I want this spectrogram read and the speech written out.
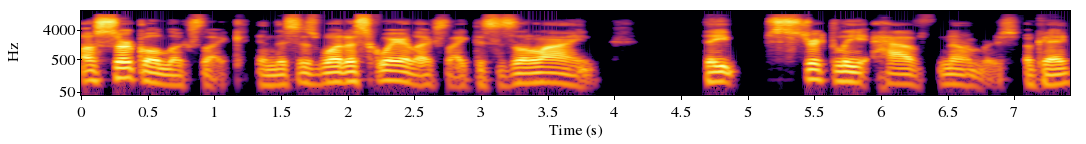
a circle looks like and this is what a square looks like this is a line. They strictly have numbers okay?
